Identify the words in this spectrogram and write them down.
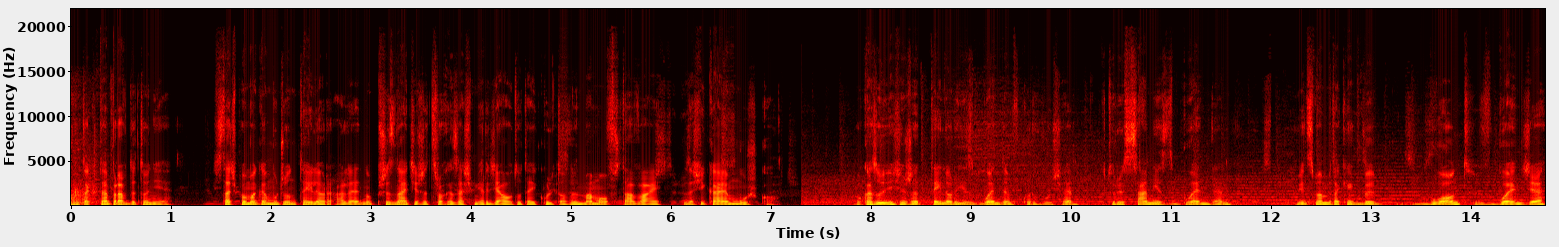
No tak naprawdę to nie. Wstać pomaga mu John Taylor, ale no przyznajcie, że trochę zaśmierdziało tutaj kultowym. Mamo, wstawaj, zasikałem łóżko. Okazuje się, że Taylor jest błędem w Korwusie, który sam jest błędem, więc mamy tak jakby błąd w błędzie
